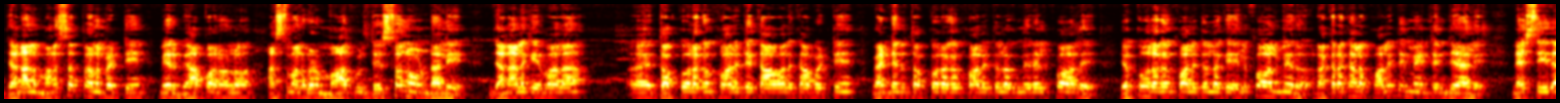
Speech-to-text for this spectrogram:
జనాల మనస్తత్వాన్ని బట్టి మీరు వ్యాపారంలో అస్తమాలు కూడా మార్పులు తెస్తూనే ఉండాలి. జనాలకి ఇవ్వాలా? తక్కువ రకం క్వాలిటీ కావాలి కాబట్టి వెంటనే తక్కువ రకం క్వాలిటీలోకి మీరు వెళ్ళిపోవాలి. ఎక్కువ రకం క్వాలిటీలోకి వెళ్ళిపోవాలి మీరు. రకరకాల క్వాలిటీ మెయింటైన్ చేయాలి. నెక్స్ట్ ఇది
